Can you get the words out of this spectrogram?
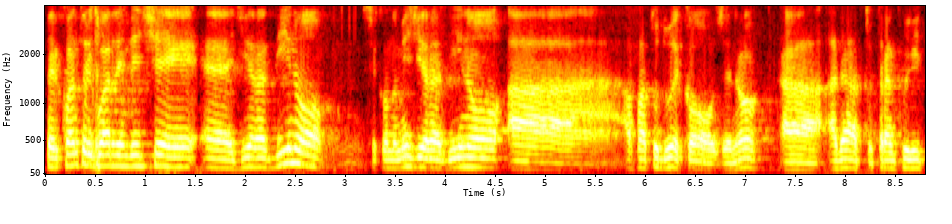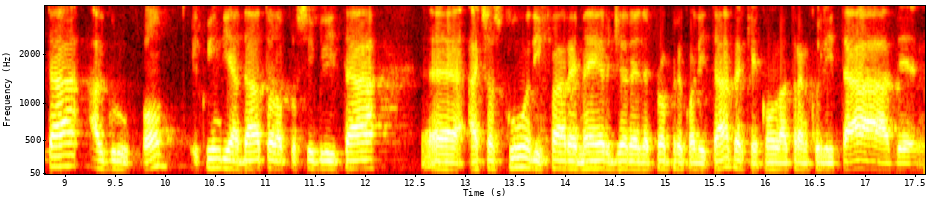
Per quanto riguarda invece eh, Girardino, secondo me Girardino ha, ha fatto due cose, no? ha, ha, dato tranquillità al gruppo e quindi ha dato la possibilità eh, a ciascuno di far emergere le proprie qualità perché con la tranquillità de,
